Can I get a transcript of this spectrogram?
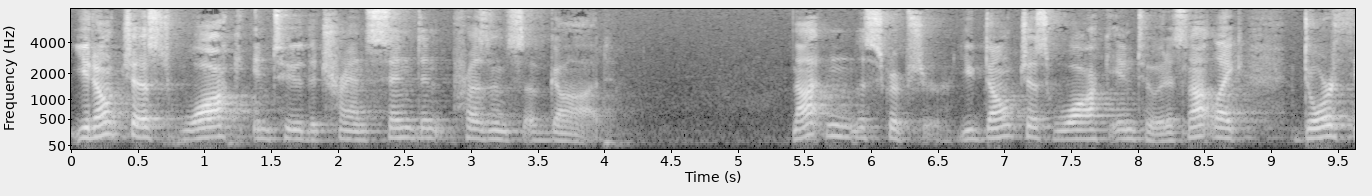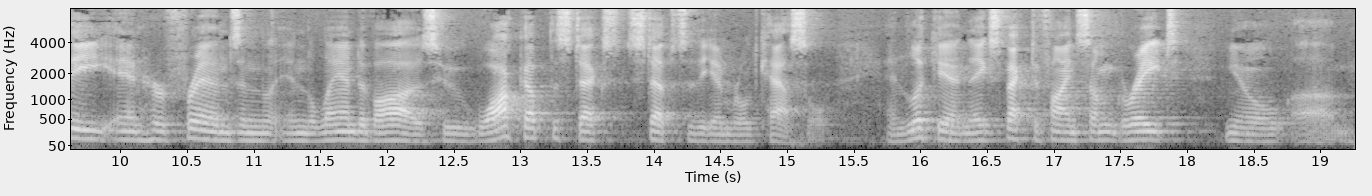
You don't just walk into the transcendent presence of God. Not in the scripture. You don't just walk into it. It's not like Dorothy and her friends in the, in the land of Oz who walk up the steps, steps to the Emerald Castle and look in. They expect to find some great, you know, um,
